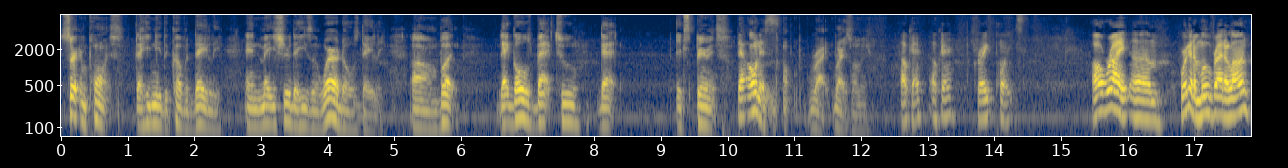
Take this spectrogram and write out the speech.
certain points that he need to cover daily and make sure that he's aware of those daily. Um, but that goes back to that experience. That onus. Right, right, Swami. Okay, okay. Great points. All right, um, we're going to move right along.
